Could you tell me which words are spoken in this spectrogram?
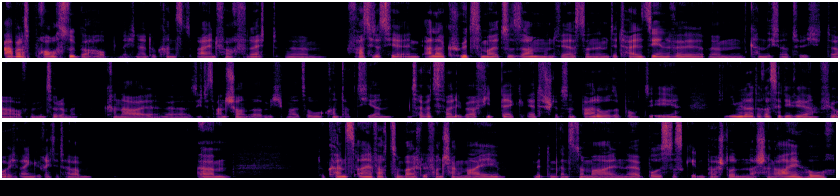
Aber das brauchst du überhaupt nicht. Ne? Du kannst einfach vielleicht, ähm, fasse ich das hier in aller Kürze mal zusammen und wer es dann im Detail sehen will, ähm, kann sich natürlich da auf meinem Instagram-Kanal äh, sich das anschauen oder mich mal so kontaktieren. Im Zweifelsfall über feedback at schlipsundbadehose.de, die E-Mail-Adresse, die wir für euch eingerichtet haben. Ähm, du kannst einfach zum Beispiel von Chiang Mai mit einem ganz normalen äh, Bus, das geht ein paar Stunden nach Shanghai hoch,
